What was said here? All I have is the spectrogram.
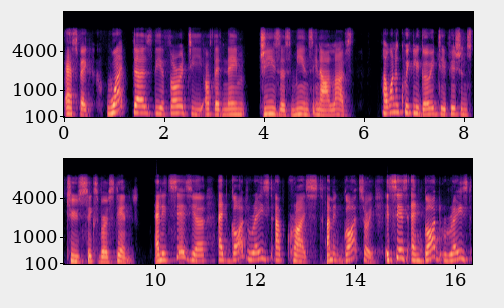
aspect. What does the authority of that name Jesus means in our lives? I want to quickly go into Ephesians 2 6, verse 10. And it says here, and God raised up Christ. I mean, God, sorry, it says, and God raised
